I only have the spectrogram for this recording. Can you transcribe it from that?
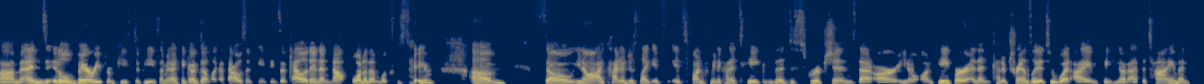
um, and it'll vary from piece to piece. I mean, I think I've done like a thousand paintings of Kaladin, and not one of them looks the same. Um, so you know, I kind of just like it's it's fun for me to kind of take the descriptions that are you know on paper and then kind of translate it to what I'm thinking of at the time, and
